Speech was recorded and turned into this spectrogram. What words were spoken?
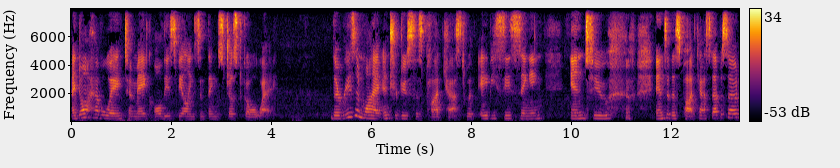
I don't have a way to make all these feelings and things just go away. The reason why I introduced this podcast with ABC singing into into this podcast episode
